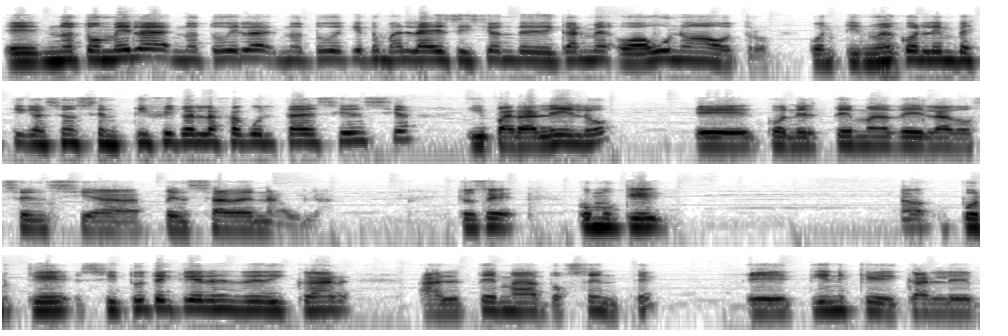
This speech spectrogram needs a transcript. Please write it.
eh, no tomé la, no tuve la, no tuve que tomar la decisión de dedicarme o a uno o a otro. Continué con la investigación científica en la Facultad de Ciencia y paralelo eh, con el tema de la docencia pensada en aula. Entonces, como que, porque si tú te quieres dedicar al tema docente, eh, tienes que dedicarle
